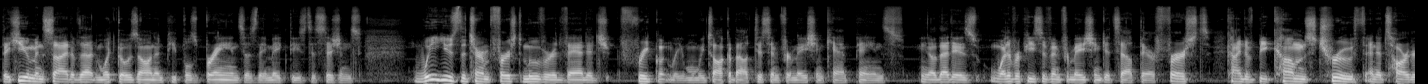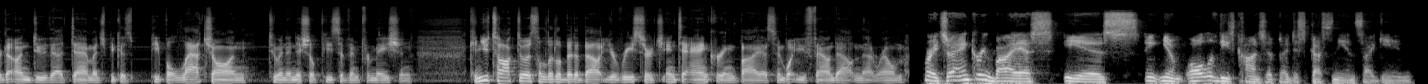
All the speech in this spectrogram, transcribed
the human side of that and what goes on in people's brains as they make these decisions. We use the term first mover advantage frequently when we talk about disinformation campaigns. You know, that is, whatever piece of information gets out there first kind of becomes truth, and it's harder to undo that damage because people latch on to an initial piece of information. Can you talk to us a little bit about your research into anchoring bias and what you found out in that realm? Right. So, anchoring bias is, you know, all of these concepts I discussed in the inside game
